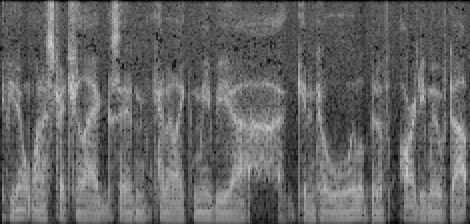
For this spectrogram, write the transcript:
if you don't want to stretch your legs and kind of like maybe uh, get into a little bit of already moved up,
